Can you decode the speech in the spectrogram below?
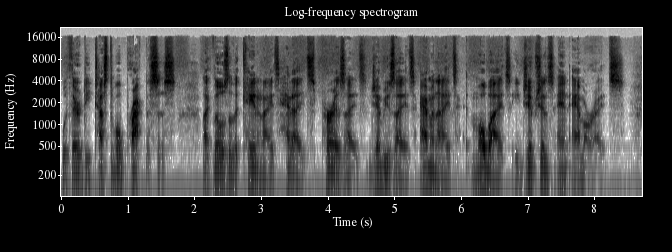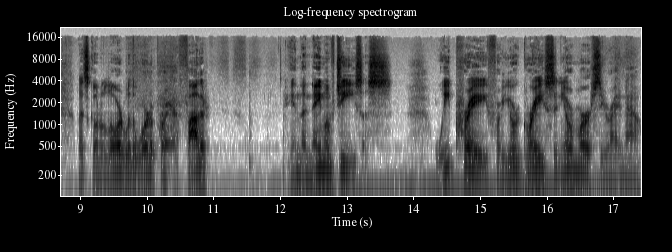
with their detestable practices like those of the Canaanites, Hittites, Perizzites, Jebusites, Ammonites, Moabites, Egyptians, and Amorites. Let's go to Lord with a word of prayer. Father, in the name of Jesus, we pray for your grace and your mercy right now.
